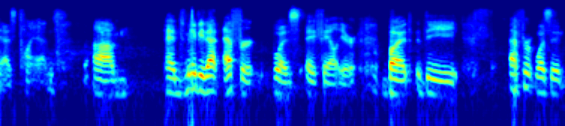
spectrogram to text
as planned. Um, and maybe that effort was a failure, but the effort wasn't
